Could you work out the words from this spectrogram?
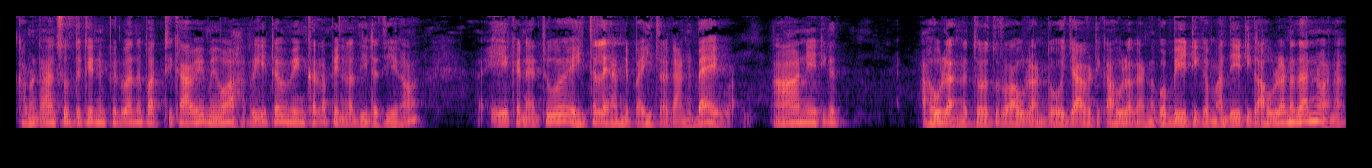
කමඨාන් සුද්ධ කියන පිළිබඳ පත්‍රිකාවේ මේවා හරියට වෙන් කරලා පෙන්ලා දීලා තියෙනවා. ඒක නැතුව හිතලා යන්න එපා හිතලා ගන්න බෑ ඒවා. ආනේ ටික අහුලන්න තොරතුරු අහුලන්න ඕජාව ටික අහුලා ගන්න ගොබේ ටික මදේ ටික අහුලන්න දන්නවනම්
